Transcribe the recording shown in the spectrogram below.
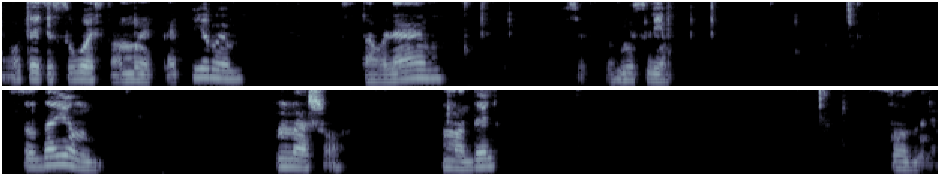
Вот эти свойства мы копируем, вставляем, все внесли. Создаем нашу модель создали.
